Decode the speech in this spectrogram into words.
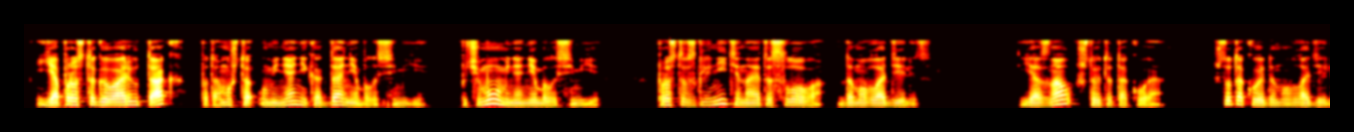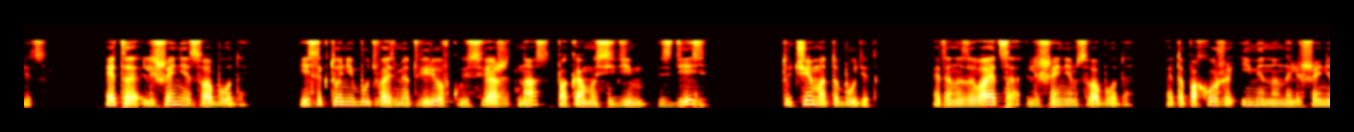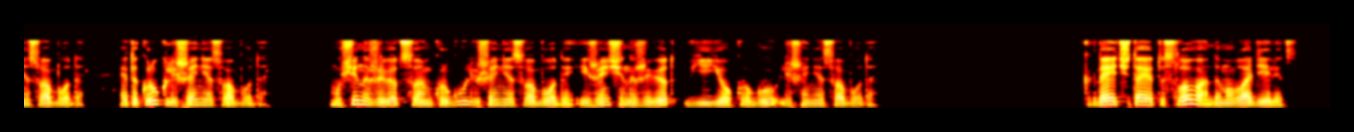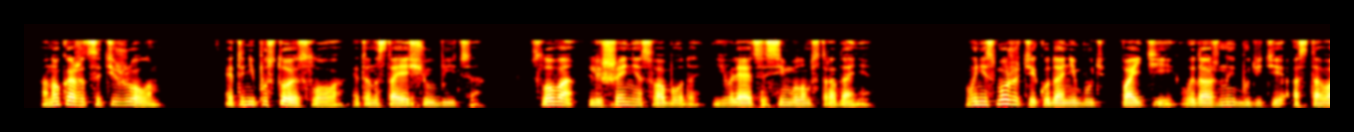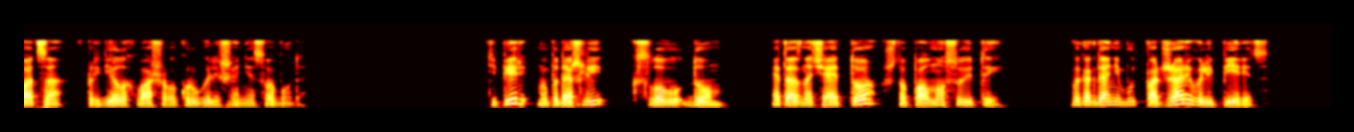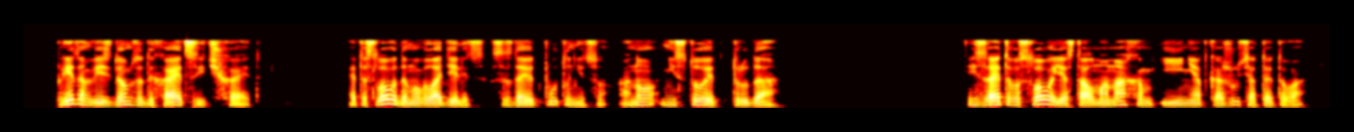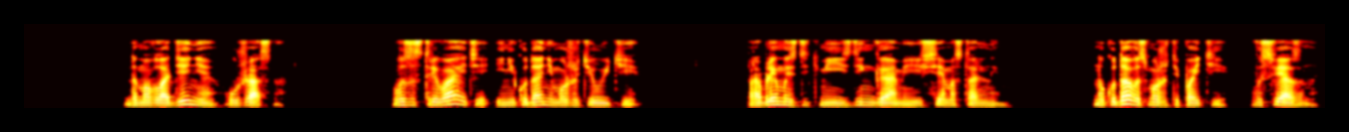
Я просто говорю так, потому что у меня никогда не было семьи. Почему у меня не было семьи? Просто взгляните на это слово «домовладелец». Я знал, что это такое. Что такое домовладелец? Это лишение свободы. Если кто-нибудь возьмет веревку и свяжет нас, пока мы сидим здесь, то чем это будет? Это называется лишением свободы. Это похоже именно на лишение свободы. Это круг лишения свободы. Мужчина живет в своем кругу лишения свободы, и женщина живет в ее кругу лишения свободы. Когда я читаю это слово «домовладелец», оно кажется тяжелым. Это не пустое слово, это настоящий убийца. Слово «лишение свободы» является символом страдания. Вы не сможете куда-нибудь пойти, вы должны будете оставаться в пределах вашего круга лишения свободы. Теперь мы подошли слову «дом». Это означает то, что полно суеты. Вы когда-нибудь поджаривали перец? При этом весь дом задыхается и чихает. Это слово «домовладелец» создает путаницу, оно не стоит труда. Из-за этого слова я стал монахом и не откажусь от этого. Домовладение ужасно. Вы застреваете и никуда не можете уйти. Проблемы с детьми, с деньгами и всем остальным. Но куда вы сможете пойти? Вы связаны.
